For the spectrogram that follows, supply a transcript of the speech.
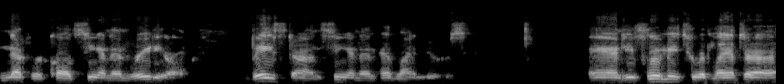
network called CNN Radio based on CNN Headline News. And he flew me to Atlanta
